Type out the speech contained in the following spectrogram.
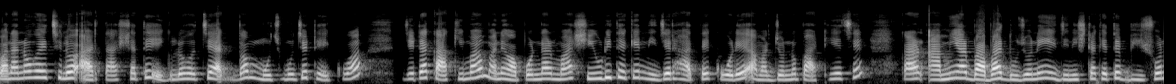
বানানো হয়েছিল, আর তার সাথে এগুলো হচ্ছে একদম মুচমুচে ঠেকুয়া, যেটা কাকিমা মানে অপর্ণার মা শিউরি থেকে নিজের হাতে করে আমার জন্য পাঠিয়েছে। কারণ আমি আর বাবা দুজনেই এই জিনিসটা খেতে ভীষণ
